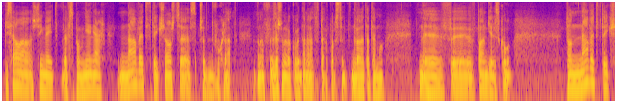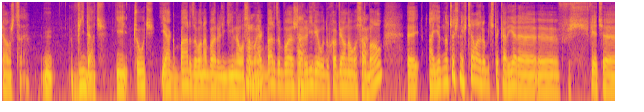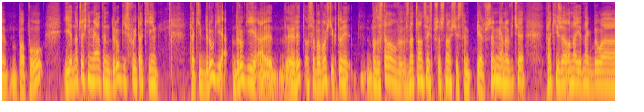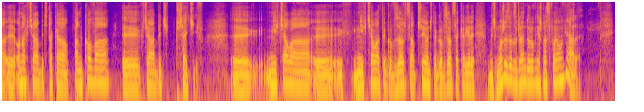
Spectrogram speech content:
pisała Sinead we wspomnieniach, nawet w tej książce sprzed dwóch lat. Ona w zeszłym roku wydana została w Polsce dwa lata temu y, w, w, po angielsku, to nawet w tej książce widać i czuć, jak bardzo ona była religijną osobą, Mhm. jak bardzo była żarliwie uduchowioną osobą, y, a jednocześnie chciała robić tę karierę y, w świecie popu i jednocześnie miała ten drugi swój taki taki drugi, drugi rytm osobowości, który pozostawał w znaczącej sprzeczności z tym pierwszym, mianowicie taki, że ona jednak była, y, ona chciała być taka pankowa, chciała być przeciw. Y, Nie chciała, y, nie chciała tego wzorca, przyjąć tego wzorca kariery, być może ze względu również na swoją wiarę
